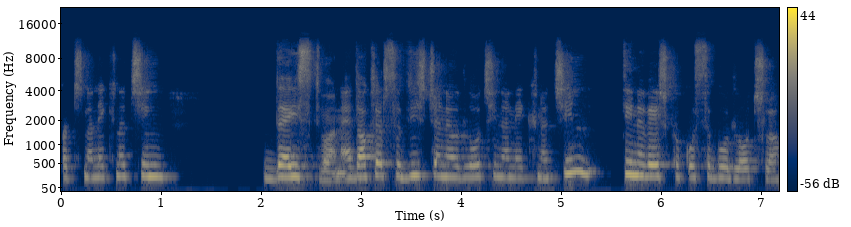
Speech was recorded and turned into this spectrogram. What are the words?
pač na nek način dejstvo. Ne? Dokler sodišče ne odloči na nek način, ti ne veš, kako se bo odločilo.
